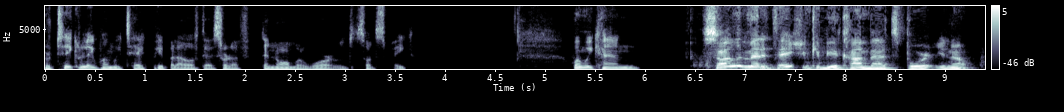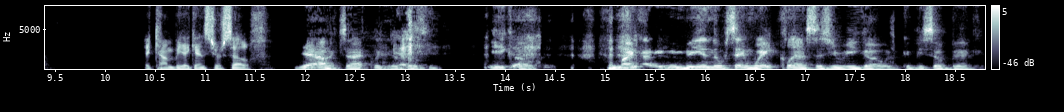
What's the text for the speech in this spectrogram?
particularly when we take people out of the sort of the normal world, so to speak. When we can, Silent meditation can be a combat sport, you know? it can be against yourself. Yeah, exactly. Ego. You might not even be in the same weight class as your ego. It could be so big.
